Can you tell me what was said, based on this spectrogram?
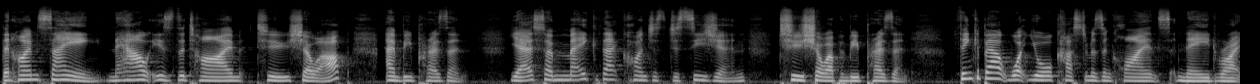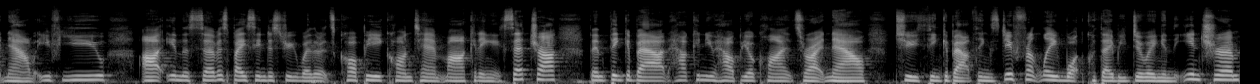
then I'm saying now is the time to show up and be present. Yeah, so make that conscious decision to show up and be present think about what your customers and clients need right now. If you are in the service-based industry, whether it's copy, content, marketing, etc., then think about how can you help your clients right now to think about things differently? What could they be doing in the interim?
